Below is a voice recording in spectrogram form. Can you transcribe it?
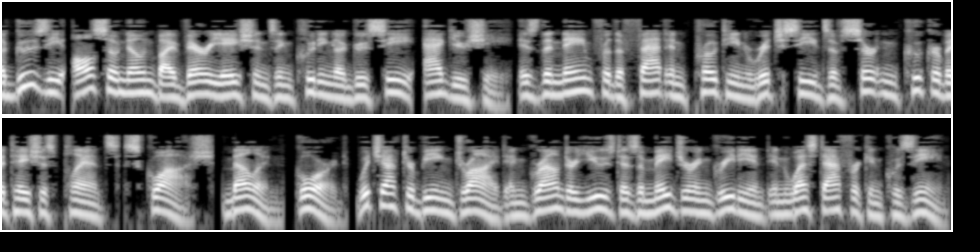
Egusi also known by variations including agusi, agushi is the name for the fat and protein-rich seeds of certain cucurbitaceous plants squash, melon, gourd, which after being dried and ground are used as a major ingredient in West African cuisine.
